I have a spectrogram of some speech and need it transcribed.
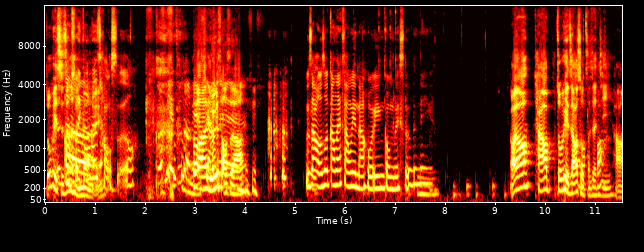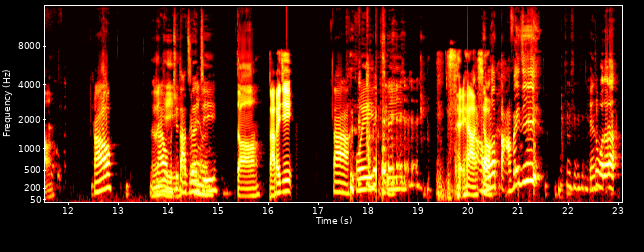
左撇子真哦，的很猛哎所以刚刚是，草蛇哦，左撇子特别对啊，有一个草蛇啊。不是啊，我说刚在上面拿火焰弓在射的那个，哎呦，他要左撇子要守直升机，好，好。来我们去打直升机，走，打飞机，打飞机。谁啊？好笑！了，打飞机。钱是我的了。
